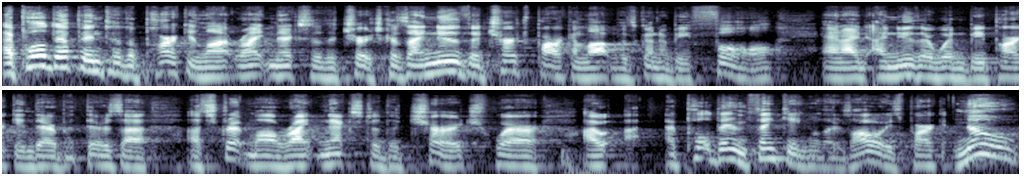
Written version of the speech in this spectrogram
I pulled up into the parking lot right next to the church because I knew the church parking lot was going to be full and I, I, knew there wouldn't be parking there, but there's a, a strip mall right next to the church where I, I pulled in thinking, well, there's always parking. No,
